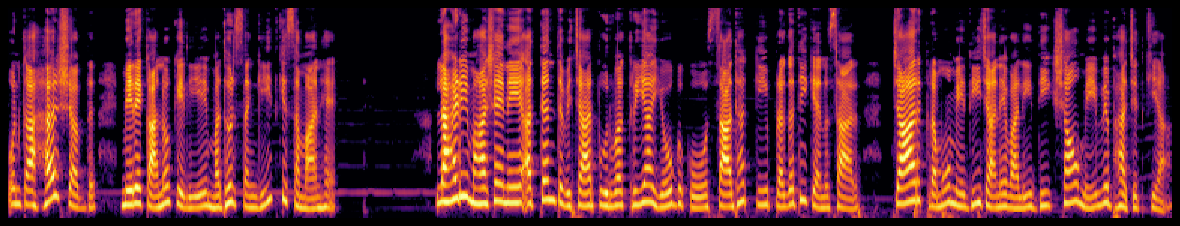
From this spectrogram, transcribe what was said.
उनका हर शब्द मेरे कानों के लिए मधुर संगीत के समान है। लाहड़ी महाशय ने अत्यंत विचारपूर्वक क्रिया योग को साधक की प्रगति के अनुसार चार क्रमों में दी जाने वाली दीक्षाओं में विभाजित किया।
